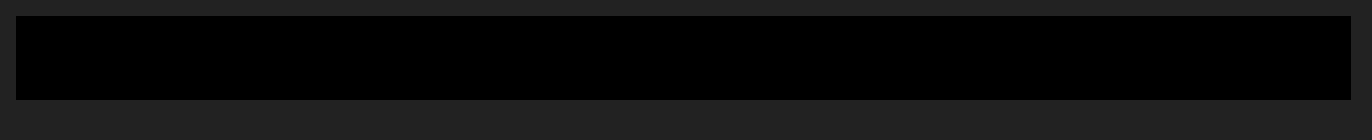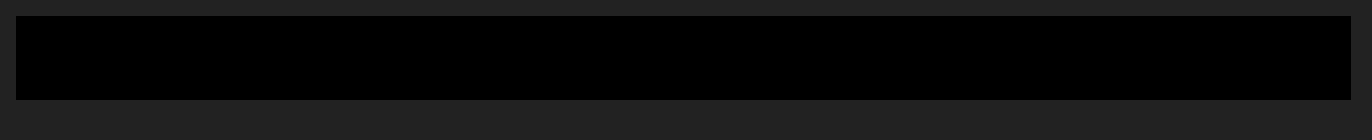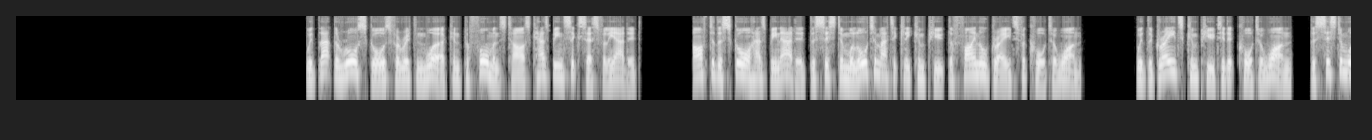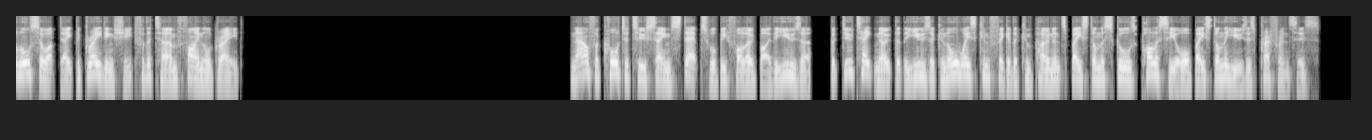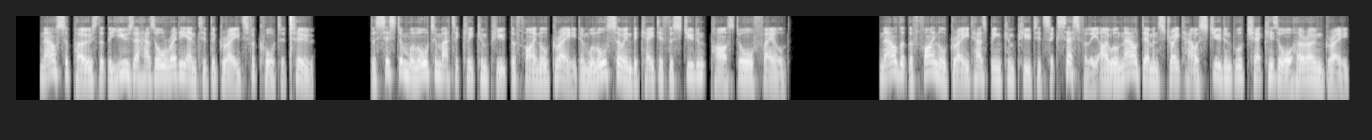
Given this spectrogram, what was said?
With that the raw scores for written work and performance task has been successfully added. After the score has been added the system will automatically compute the final grades for quarter 1. With the grades computed at quarter 1, the system will also update the grading sheet for the term final grade. Now for quarter 2 same steps will be followed by the user, but do take note that the user can always configure the components based on the school's policy or based on the user's preferences. Now suppose that the user has already entered the grades for quarter 2. The system will automatically compute the final grade and will also indicate if the student passed or failed. Now that the final grade has been computed successfully I will now demonstrate how a student will check his or her own grade.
